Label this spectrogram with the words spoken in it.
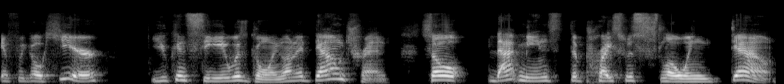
if we go here, you can see it was going on a downtrend. So that means the price was slowing down.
